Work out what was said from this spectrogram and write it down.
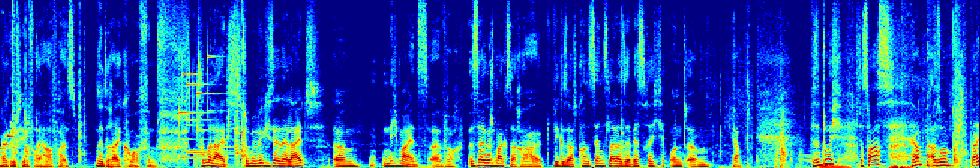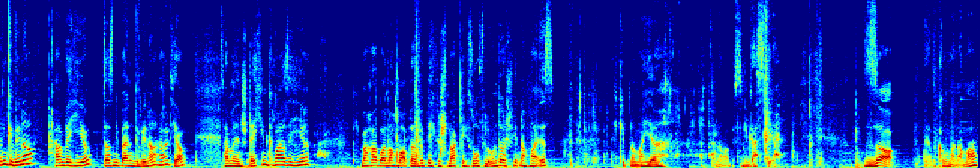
weil glutenfrei Hafer ist. Eine 3,5. Tut mir leid, tut mir wirklich sehr, sehr leid. Ähm, nicht meins einfach. Ist ja Geschmackssache halt. Wie gesagt, Konsistenz leider sehr wässrig und ähm, ja. Wir sind durch. Das war's. Ja, also beiden Gewinner haben wir hier. Das sind die beiden Gewinner halt, ja. Jetzt haben wir den Stechen quasi hier. Ich mache aber nochmal, ob da wirklich geschmacklich so viel Unterschied nochmal ist. Ich gebe nochmal hier noch mal ein bisschen Gas hier. So, jetzt gucken wir nochmal.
